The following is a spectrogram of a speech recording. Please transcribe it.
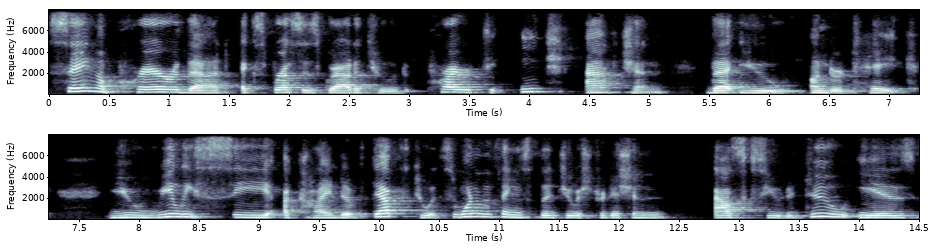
saying a prayer that expresses gratitude prior to each action that you undertake, you really see a kind of depth to it. So, one of the things the Jewish tradition asks you to do is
